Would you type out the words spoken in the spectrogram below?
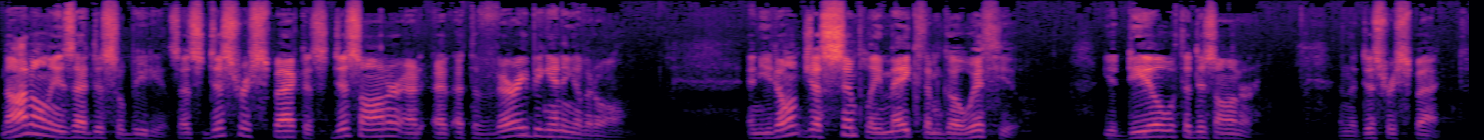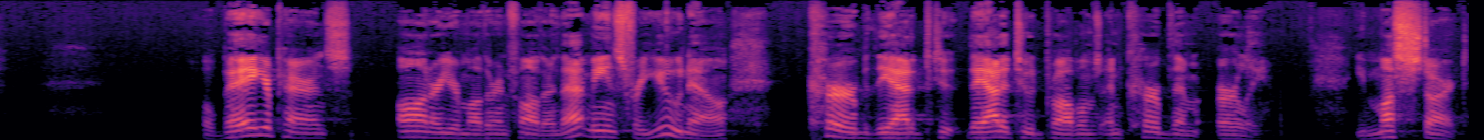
Not only is that disobedience, that's disrespect, it's dishonor at, at, at, the very beginning of it all. And you don't just simply make them go with you, you deal with the dishonor and the disrespect. Obey your parents, honor your mother and father. And that means for you now, curb the attitude, the attitude problems and curb them early. You must start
